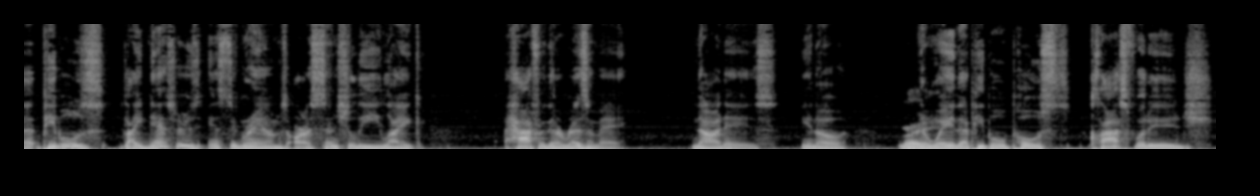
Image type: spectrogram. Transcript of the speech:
uh, people's like dancers instagrams are essentially like half of their resume nowadays. You know, right. the way that people post class footage,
